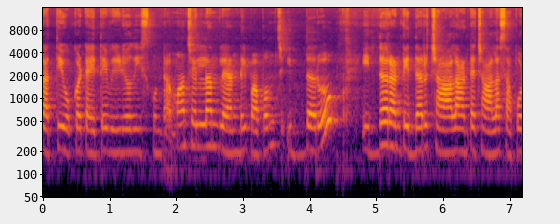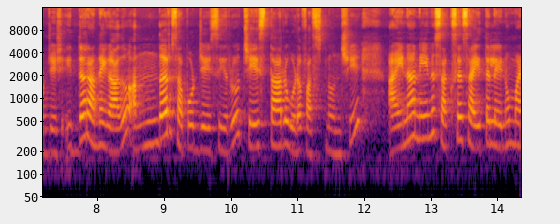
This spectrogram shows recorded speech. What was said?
ప్రతి ఒక్కటైతే వీడియో తీసుకుంటాం. మా చెల్లెంలే అండి పాపం. ఇద్దరు ఇద్దరు అంటే ఇద్దరు చాలా అంటే చాలా సపోర్ట్ చేసి ఇద్దరు అనే కాదు అందరు సపోర్ట్ చేసిర్రు చేస్తారు కూడా ఫస్ట్ నుంచి. అయినా నేను సక్సెస్ అయితలేను. మా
